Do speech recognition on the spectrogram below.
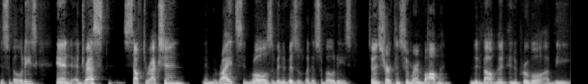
disabilities and addressed self direction and the rights and roles of individuals with disabilities to ensure consumer involvement in the development and approval of the,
